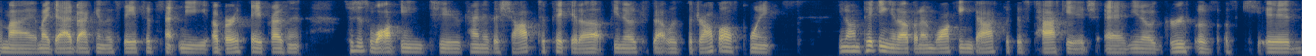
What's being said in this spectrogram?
my my dad back in the states had sent me a birthday present so just walking to kind of the shop to pick it up you know because that was the drop off point you know i'm picking it up and i'm walking back with this package and you know a group of of kids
